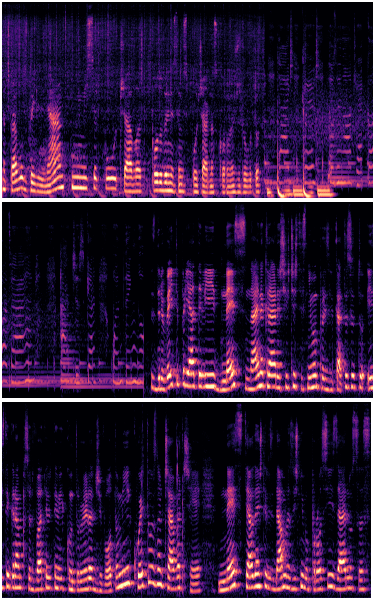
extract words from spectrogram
Направо брилянтни ми се получават. По-добри не са ми се получавали наскоро, между другото. Здравейте, приятели! Днес най-накрая реших, че ще снимам предизвикателството Instagram последователите ми контролират живота ми, което означава, че днес цял ден ще ви задам различни въпроси заедно с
